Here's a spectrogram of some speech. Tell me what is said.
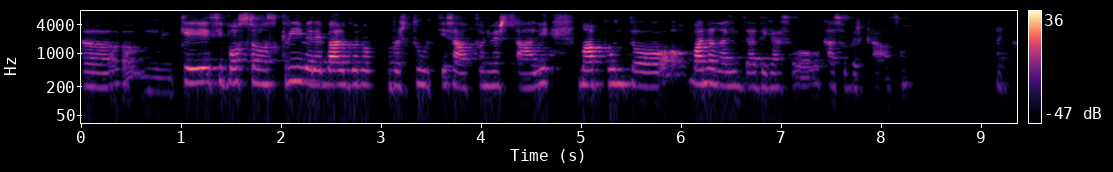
uh, che si possono scrivere valgono per tutti, esatto, universali, ma appunto vanno analizzate caso, caso per caso. Ecco.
